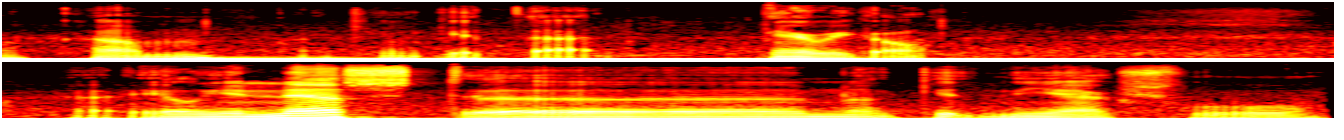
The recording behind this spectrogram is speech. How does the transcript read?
How come I can't get that? There we go. Uh, alien nest. Uh, I'm not getting the actual...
